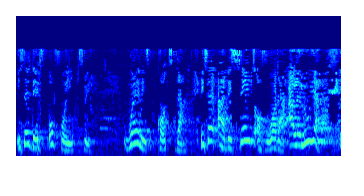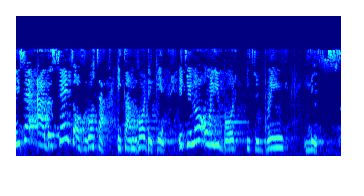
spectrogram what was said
He said there's hope for a tree when it's cut down. He said, Are the saints of water. Hallelujah. He said, Are the saints of water. It can bud again. It will not only bud, it will bring leaves.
